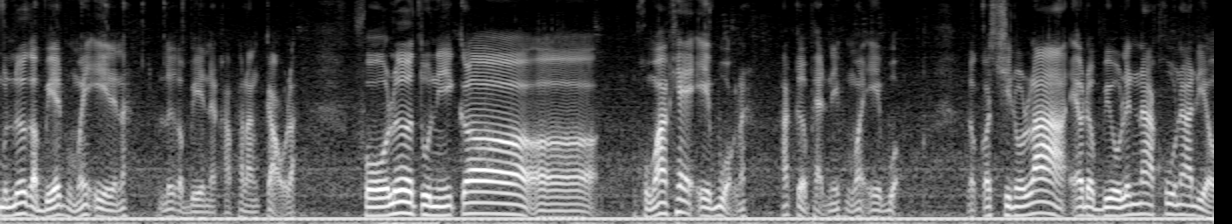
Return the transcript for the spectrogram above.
มุลเลอร์กับเบสผมไม่ A เลยนะมุลเลอร์กับเบสนะครับพลังเก่าละโฟลเลอร์ตัวนี้ก็ผมว่าแค่ A บวกนะ ถ้าเกิดแพทนี้ผมว่า A บวกแล้วก็ชิโนล่า LW เล่นหน้าคู่หน้าเดียว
